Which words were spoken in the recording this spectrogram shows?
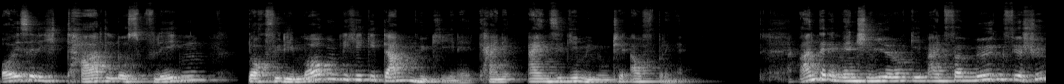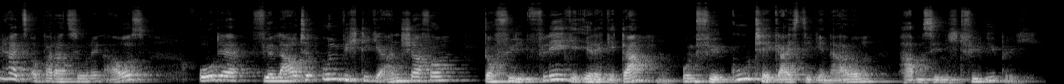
äußerlich tadellos pflegen, doch für die morgendliche Gedankenhygiene keine einzige Minute aufbringen. Andere Menschen wiederum geben ein Vermögen für Schönheitsoperationen aus oder für lauter unwichtige Anschaffungen, doch für die Pflege ihrer Gedanken und für gute geistige Nahrung haben sie nicht viel übrig.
